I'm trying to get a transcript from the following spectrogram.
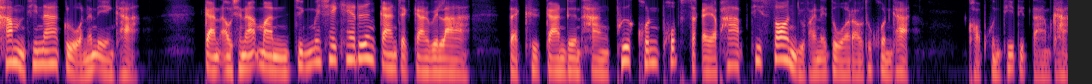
ถ้ำที่น่ากลัวนั่นเองค่ะ การเอาชนะมันจึงไม่ใช่แค่เรื่องการจัดการเวลา แต่คือการเดินทางเพื่อค้นพบศักยภาพที่ซ่อนอยู่ภายในตัวเราทุกคนค่ะ ขอบคุณที่ติดตามค่ะ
